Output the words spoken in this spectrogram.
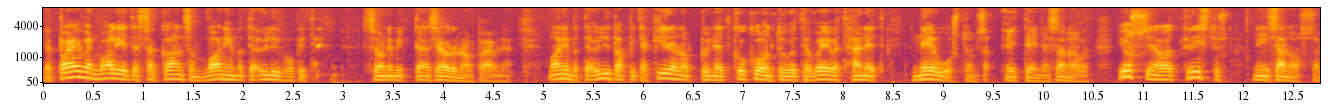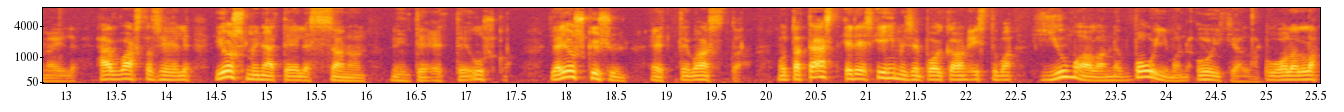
Ja päivän valitessa kansan vanhimmat ja ylipopit, se on nimittäin seuraavana päivänä, vanhimmat ja ylipapit ja kirjanoppineet kokoontuivat ja veivät hänet neuvostonsa eteen ja sanoivat, jos sinä olet Kristus, niin sanossa meille. Hän vastasi heille, jos minä teille sanon, niin te ette usko. Ja jos kysyn, ette vastaa. Mutta tästä edes ihmisen poika on istuva Jumalan voiman oikealla puolella.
